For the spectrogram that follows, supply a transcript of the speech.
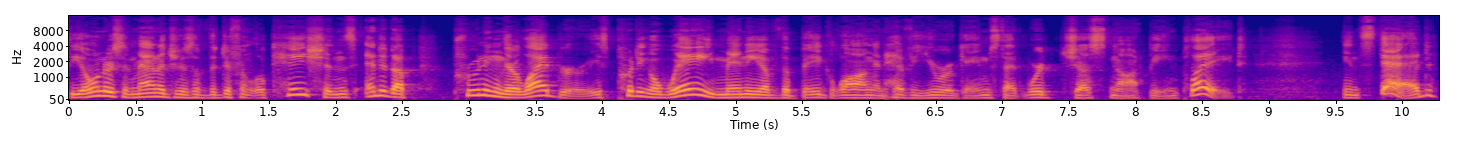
the owners and managers of the different locations ended up pruning their libraries, putting away many of the big, long, and heavy Euro games that were just not being played. Instead,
